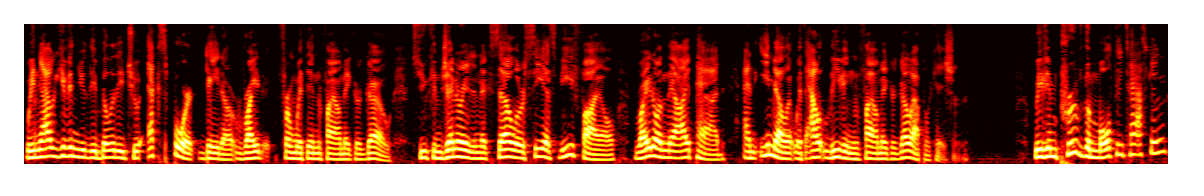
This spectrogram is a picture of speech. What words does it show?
we now given you the ability to export data right from within FileMaker Go. So you can generate an Excel or CSV file right on the iPad and email it without leaving the FileMaker Go application. We've improved the multitasking.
